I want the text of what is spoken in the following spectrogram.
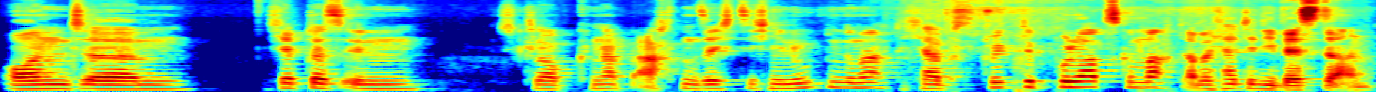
Und ähm, ich habe das in, ich glaube, knapp 68 Minuten gemacht. Ich habe strikte Pull-ups gemacht, aber ich hatte die Weste an.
